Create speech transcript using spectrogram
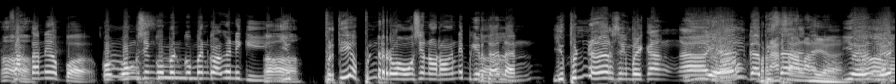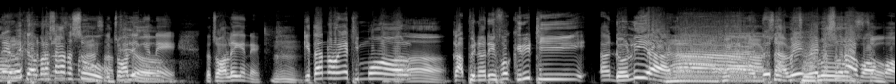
Faktanya apa? Wong sing komen-komen kok ngene iki, Heeh. ya berarti ya bener wong sing orang ini pinggir Heeh. dalan. Ya bener sing mereka Iya, ya nggak bisa. lah ya. Ya, Heeh. lho nek gak merasa nesu, kecuali Iya. ngene. Kecuali ngene. Heeh. Kita nongkrongnya di mall. Heeh. Kak Binarivo kiri di Andoli ya. Nah, Nah, itu nah we we nesu ra Cok. apa-apa.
